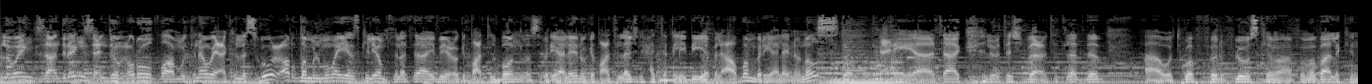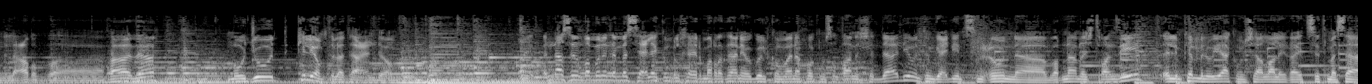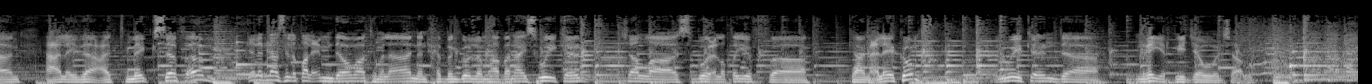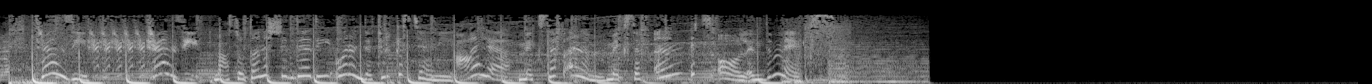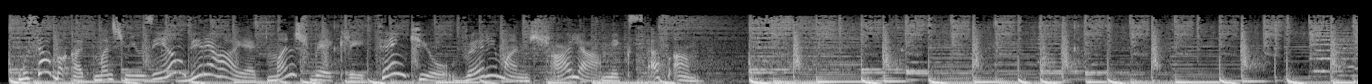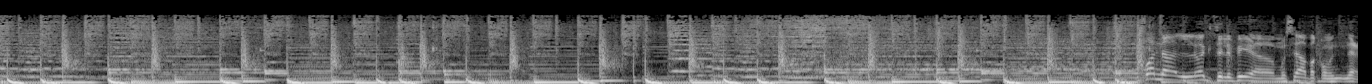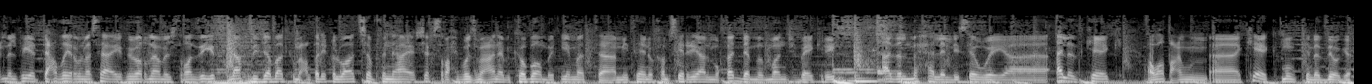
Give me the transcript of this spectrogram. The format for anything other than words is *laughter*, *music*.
Buffalo Wings and Rings عندهم عروض متنوعة كل أسبوع. عرضهم المميز كل يوم ثلاثاء يبيعوا قطعة ال boneless بريالين وقطعة الأجنحة التقليدية بالعظم بريالين ونص. يعني آه، تاكل وتشبع وتتلذذ آه، وتوفر فلوس كمان فما بالك إن العرض آه، هذا موجود كل يوم ثلاثاء عندهم. الناس اللي انضموا لنا مسي عليكم بالخير مرة ثانية وأقول لكم أنا أخوكم سلطان الشدادي وأنتم قاعدين تسمعون آه، برنامج ترانزيت اللي مكمل وياكم إن شاء الله لغاية 6 مساء على إذاعة Mix FM كل الناس اللي طالعين من دواماتهم الآن نحب نقول لهم have nice weekend إن شاء الله أسبوع لطيف آه، كان عليكم. ال weekend آه، نغير فيه جو إن شاء الله. ترانزيت. مع سلطان الشدادي ورندا تركستاني على Mix FM Mix FM it's all in the mix. مسابقة Munch Museum برعاية Munch Bakery thank you very Munch على Mix FM وصلنا الوقت اللي فيها مسابقة ونعمل فيها التحضير المسائي في برنامج ترانزيت. ناخذ إجاباتكم عن طريق الواتساب. في النهاية الشخص راح يفوز معنا بكوبون بقيمة آه، 250 ريال مقدم من منش بيكري هذا المحل اللي يسوي آه، ألذ كيك أو أطعم آه، كيك ممكن تذوقه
